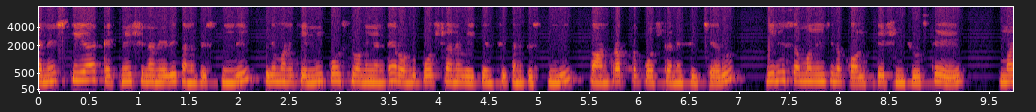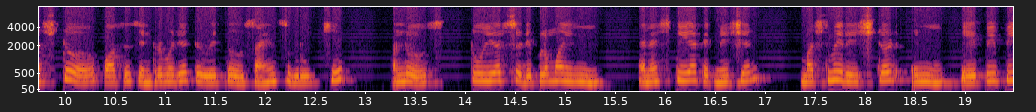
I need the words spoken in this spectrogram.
ఎన్ఎస్టిఆ టెక్నీషియన్ అనేది కనిపిస్తుంది. ఇది మనకి ఎన్ని పోస్టులు ఉన్నాయంటే రెండు పోస్టులు అనే వేకెన్సీ కనిపిస్తుంది. కాంట్రాక్ట్ పోస్ట్ అనేది ఇచ్చారు. దీనికి సంబంధించిన క్వాలిఫికేషన్ చూస్తే must possess intermediate with science groups and two years diploma in ఎన్ఎస్టిఆ technician must be registered in APP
